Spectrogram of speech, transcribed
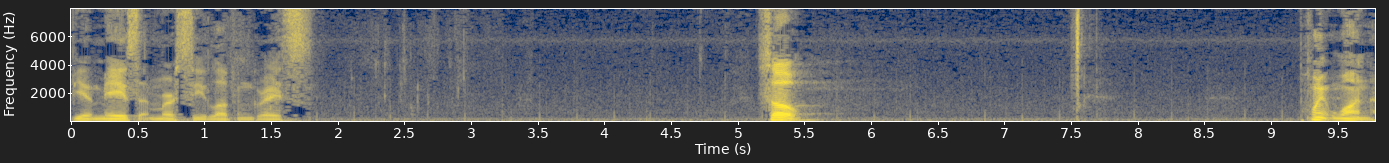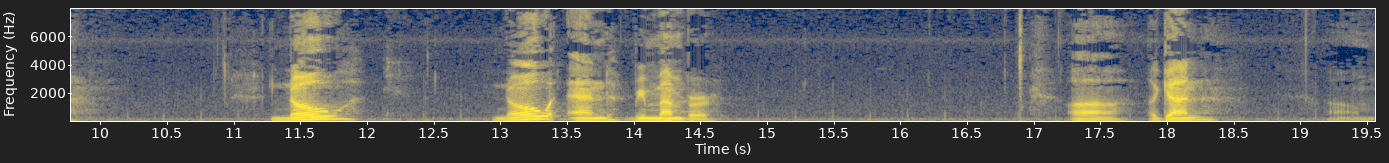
be amazed at mercy, love, and grace. So, Point one know, know, and remember. Uh, again, um,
